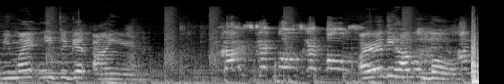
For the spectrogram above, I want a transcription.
We might need to get iron. Guys, get bows, get bows. I already have a bow.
